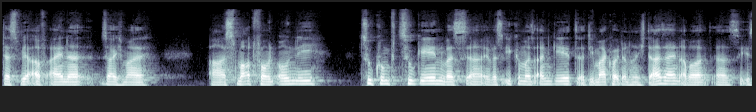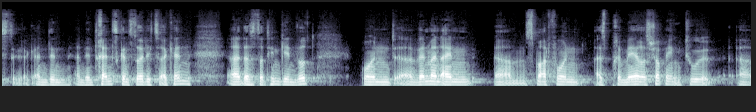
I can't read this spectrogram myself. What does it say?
dass wir auf eine, sage ich mal, äh, Smartphone-only Zukunft zugehen, was, äh, was E-Commerce angeht. Die mag heute noch nicht da sein, aber äh, sie ist an den, an den Trends ganz deutlich zu erkennen, äh, dass es dorthin gehen wird. Und äh, wenn man ein ähm, Smartphone als primäres Shopping-Tool äh,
